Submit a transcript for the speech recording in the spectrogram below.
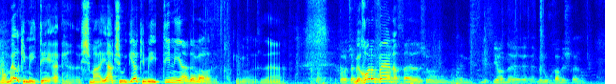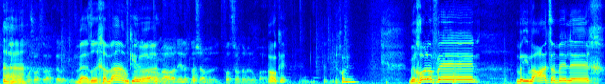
הוא אומר כי מאיתי, שמעיה כשהוא הגיע, כי מאיתי נהיה הדבר הזה. כאילו, זה... בכל אופן... הוא עשה איזשהו ניסיון אה, מלוכה בשכם. כמו שהוא עשה אחרי זה. ואז רחבעם, כאילו... הוא אמר, אני אלך לשם ואתפוס שם את המלוכה. אוקיי, יכול להיות. בכל אופן, ויבעץ המלך,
